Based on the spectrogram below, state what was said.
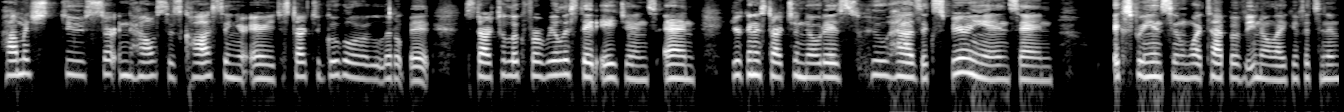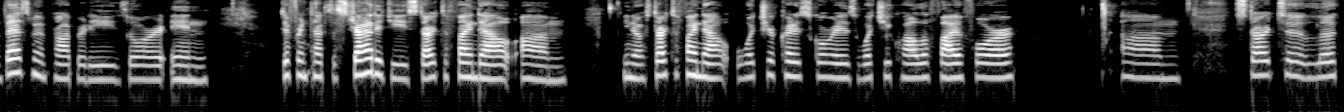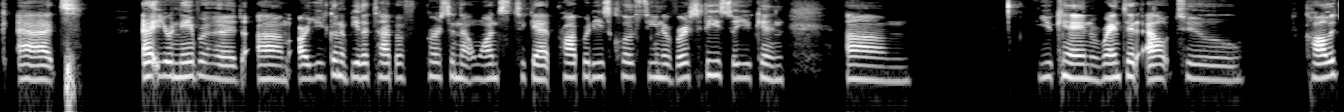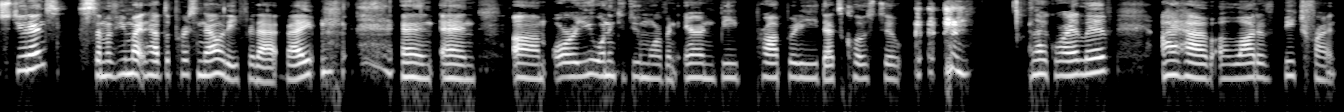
how much do certain houses cost in your area? Just start to Google a little bit, start to look for real estate agents, and you're going to start to notice who has experience and experience in what type of, you know, like if it's in investment properties or in different types of strategies, start to find out, um, you know, start to find out what your credit score is, what you qualify for. Um, start to look at at your neighborhood, um, are you going to be the type of person that wants to get properties close to universities so you can um, you can rent it out to college students? Some of you might have the personality for that, right? and and um, or are you wanting to do more of an Airbnb property that's close to like where I live? I have a lot of beachfront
